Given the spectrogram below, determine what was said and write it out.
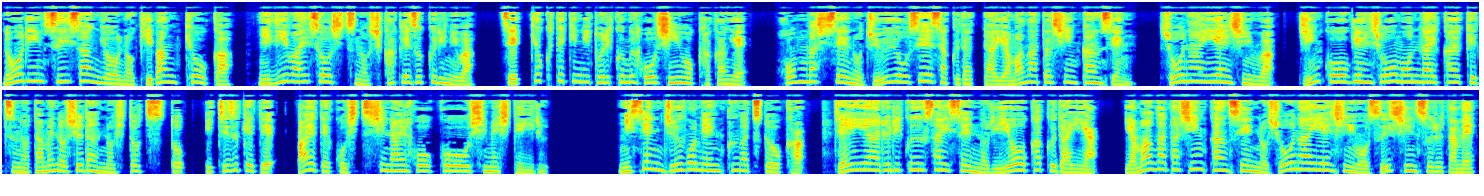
農林水産業の基盤強化、賑わい創出の仕掛けづくりには、積極的に取り組む方針を掲げ、本間市政の重要政策だった山形新幹線、湘南延伸は人口減少問題解決のための手段の一つと位置づけて、あえて固執しない方向を示している。2015年9月10日、JR 陸空再線の利用拡大や山形新幹線の省内延伸を推進するため、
